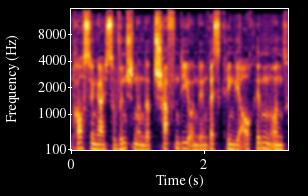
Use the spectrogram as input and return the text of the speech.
brauchst du ihnen gar nicht zu wünschen und das schaffen die und den Rest kriegen die auch hin und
